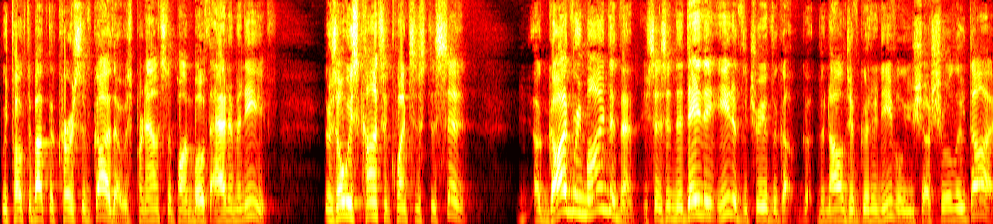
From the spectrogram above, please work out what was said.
We talked about the curse of God that was pronounced upon both Adam and Eve. There's always consequences to sin. Uh, God reminded them. He says, In the day they eat of the tree of the, the knowledge of good and evil, you shall surely die.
